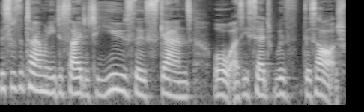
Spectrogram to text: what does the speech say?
this was the time when you decided to use those scans, or as you said with this arch,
